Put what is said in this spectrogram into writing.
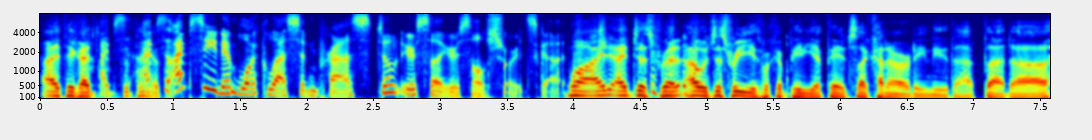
I think I. I've, I've, I've, seen him look less impressed. Don't you sell yourself short, Scott? Well, I, I just read. I was just reading his Wikipedia page, so I kind of already knew that. But uh,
